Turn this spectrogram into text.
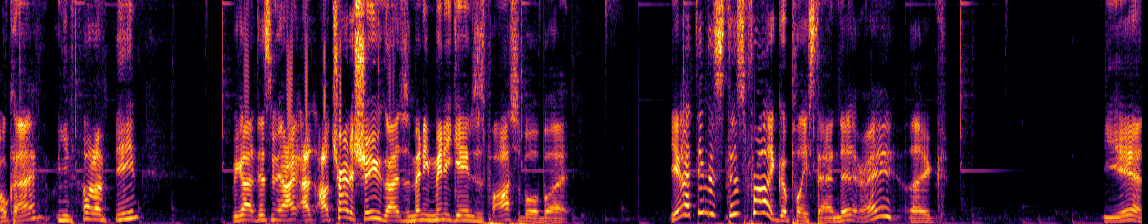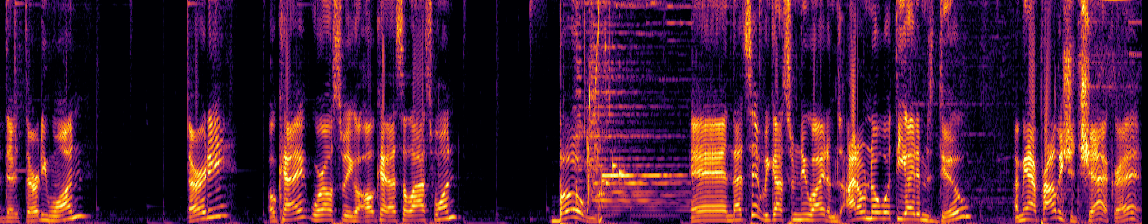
Okay. You know what I mean? We got this. I, I, I'll try to show you guys as many mini games as possible, but yeah, I think this this is probably a good place to end it, right? Like, yeah, they're 31, 30. Okay, where else do we go? Okay, that's the last one. Boom. And that's it. We got some new items. I don't know what the items do. I mean, I probably should check, right?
